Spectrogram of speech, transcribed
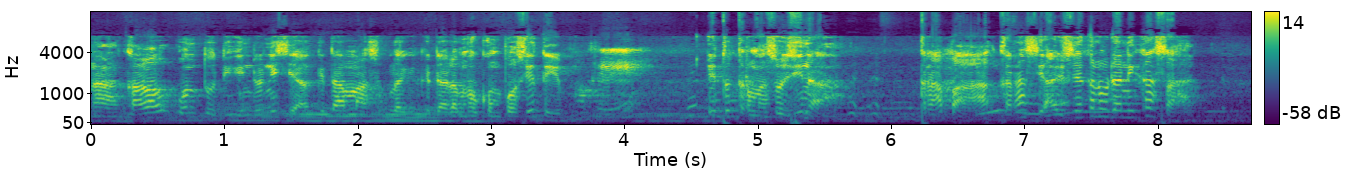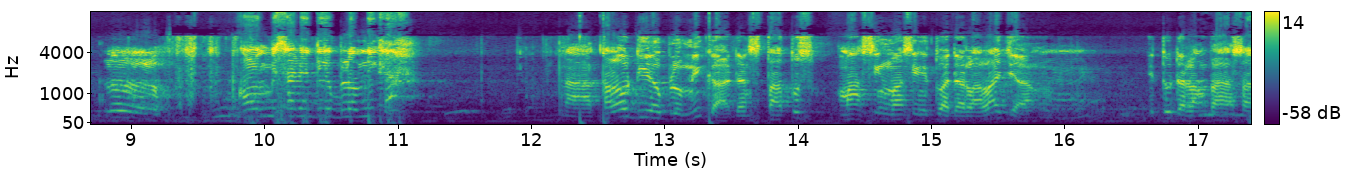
Nah, kalau untuk di Indonesia kita masuk lagi ke dalam hukum positif, Oke. itu termasuk zina. Kenapa? Karena si Aisyah kan udah nikah sah. Loh, loh, loh. Kalau misalnya dia belum nikah, Nah, kalau dia belum nikah dan status masing-masing itu adalah lajang, itu dalam bahasa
